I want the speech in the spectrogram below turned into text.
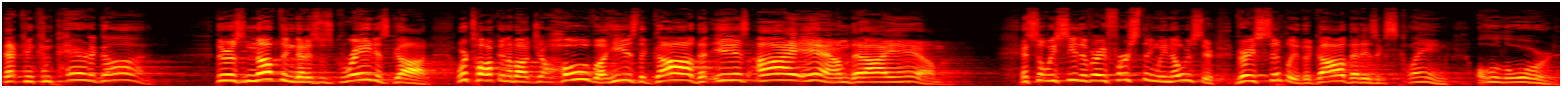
that can compare to God. There is nothing that is as great as God. We're talking about Jehovah. He is the God that is I am that I am. And so we see the very first thing we notice here, very simply, the God that is exclaimed, O Lord.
